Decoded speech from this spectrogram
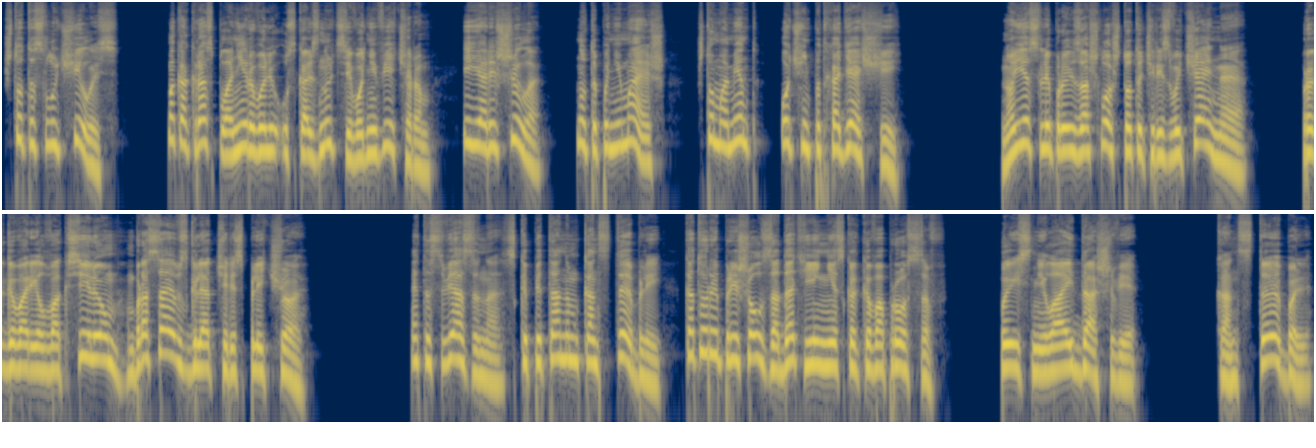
Что-то случилось. Мы как раз планировали ускользнуть сегодня вечером, и я решила, ну ты понимаешь, что момент очень подходящий. Но если произошло что-то чрезвычайное, проговорил Ваксилиум, бросая взгляд через плечо. Это связано с капитаном Констеблей, который пришел задать ей несколько вопросов, пояснила Айдашви. Констебль?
